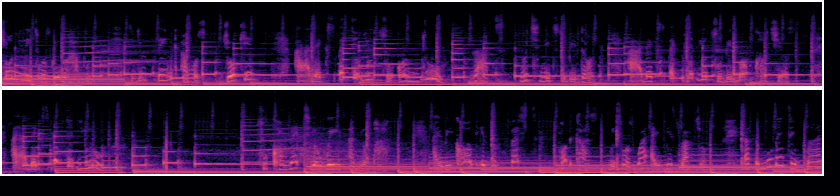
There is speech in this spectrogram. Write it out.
shown you it was going to happen. Think I was joking? I had expected you to undo that which needs to be done. I had expected you to be more cautious. I had expected you to correct your ways and your path. I recall in the first podcast, which was why I missed rapture, that the moment a man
